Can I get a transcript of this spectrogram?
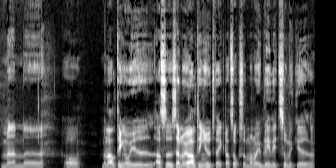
Men... Ja. Men allting har ju... Alltså sen har ju allting utvecklats också. Man har ju blivit så mycket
